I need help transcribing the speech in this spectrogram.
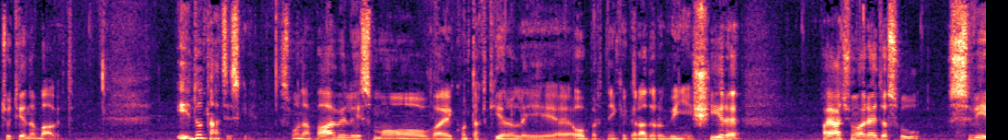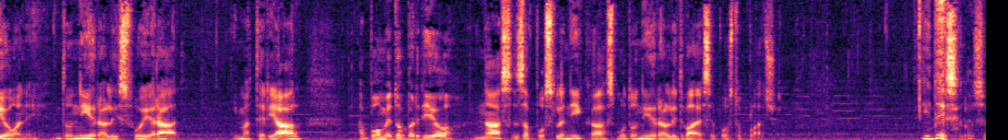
ću ti je nabaviti. I donacijski smo nabavili, smo ovaj, kontaktirali e, obrtnike grada Rovinje i šire, pa ja ću vam reći da su svi oni donirali svoj rad i materijal, a bome dobar dio nas zaposlenika smo donirali 20% plaće. I desilo se.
